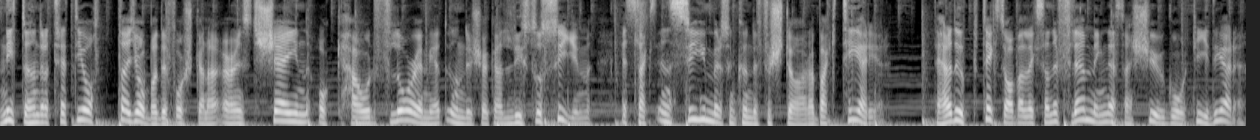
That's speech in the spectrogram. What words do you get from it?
1938 jobbade forskarna Ernst Shane och Howard Florey med att undersöka lysosym, ett slags enzymer som kunde förstöra bakterier. Det här hade upptäckts av Alexander Fleming nästan 20 år tidigare.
